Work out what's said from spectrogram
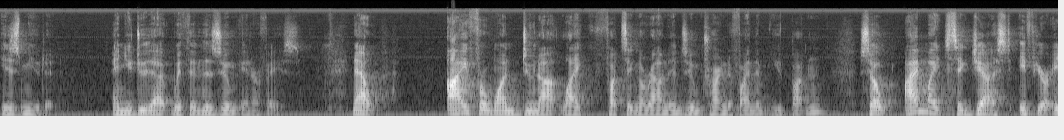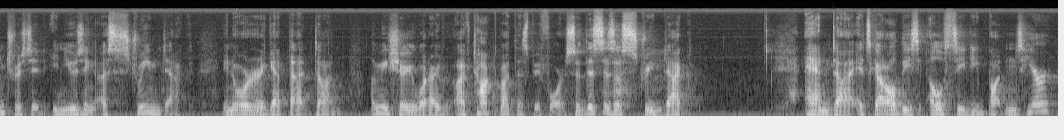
is muted. And you do that within the Zoom interface. Now, I, for one, do not like futzing around in Zoom trying to find the mute button. So I might suggest, if you're interested, in using a Stream Deck in order to get that done. Let me show you what I, I've talked about this before. So this is a Stream Deck. And uh, it's got all these LCD buttons here.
